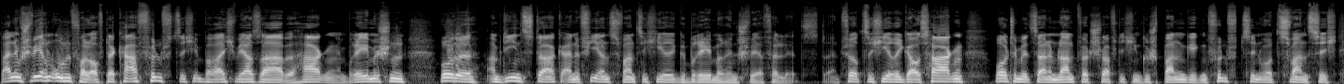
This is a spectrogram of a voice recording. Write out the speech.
Bei einem schweren Unfall auf der K50 im Bereich Versabe, Hagen im Bremischen, wurde am Dienstag eine 24-jährige Bremerin schwer verletzt. Ein 40-jähriger aus Hagen wollte mit seinem landwirtschaftlichen Gespann gegen 15.20 Uhr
